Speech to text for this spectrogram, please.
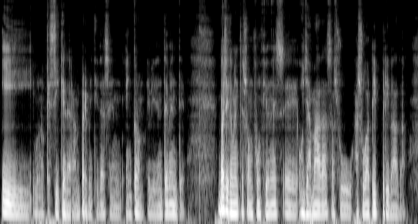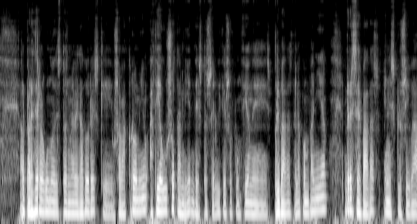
y bueno, que sí quedarán permitidas en, Chrome, evidentemente. Básicamente son funciones eh, o llamadas a su, a su API privada. Al parecer alguno de estos navegadores que usaba Chromium hacía uso también de estos servicios o funciones privadas de la compañía reservadas en exclusiva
